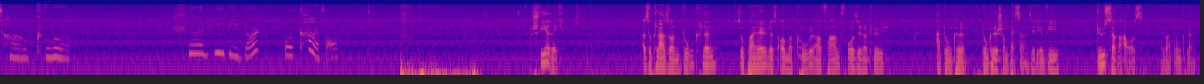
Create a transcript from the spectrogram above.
So cool. Should he be dark or colorful? Schwierig. Also klar, so einen dunklen Superhelden ist auch mal cool, aber farbenfroh sieht natürlich. Ah, dunkel. Dunkel ist schon besser. Sieht irgendwie düsterer aus. War dunklen.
